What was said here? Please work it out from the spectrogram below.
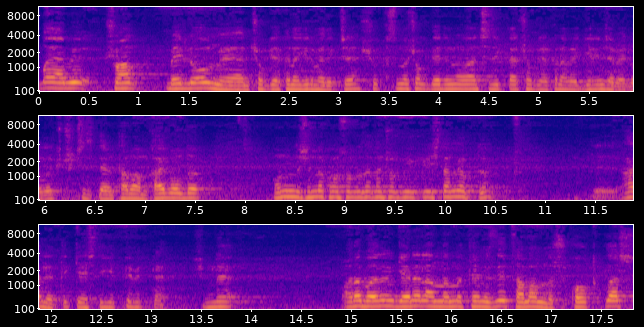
bayağı bir şu an belli olmuyor yani çok yakına girmedikçe. Şu kısımda çok derin olan çizikler çok yakına ve girince belli oluyor. Küçük çiziklerin tamamı kayboldu. Onun dışında konsolda zaten çok büyük bir işlem yoktu. E, hallettik, geçti, gitti, bitti. Şimdi Arabanın genel anlamda temizliği tamamdır. Şu koltuklar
